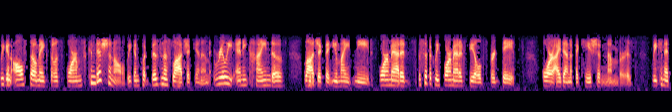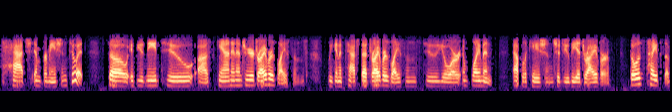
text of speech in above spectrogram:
We can also make those forms conditional. We can put business logic in them, really any kind of logic that you might need, formatted, specifically formatted fields for dates or identification numbers. We can attach information to it. So if you need to uh, scan and enter your driver's license, we can attach that driver's license to your employment application should you be a driver. Those types of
